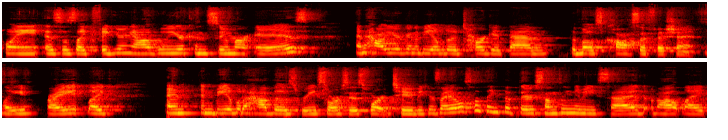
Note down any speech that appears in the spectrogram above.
point is is like figuring out who your consumer is and how you're going to be able to target them the most cost efficiently, right? Like and and be able to have those resources for it too because I also think that there's something to be said about like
